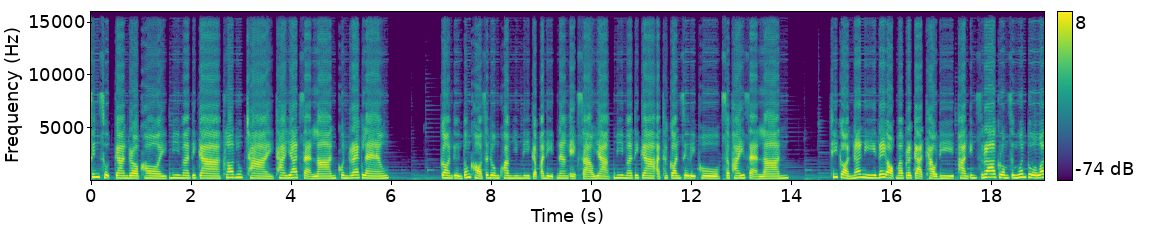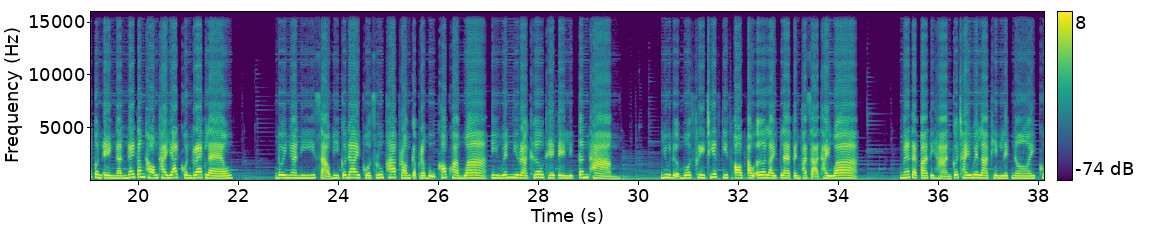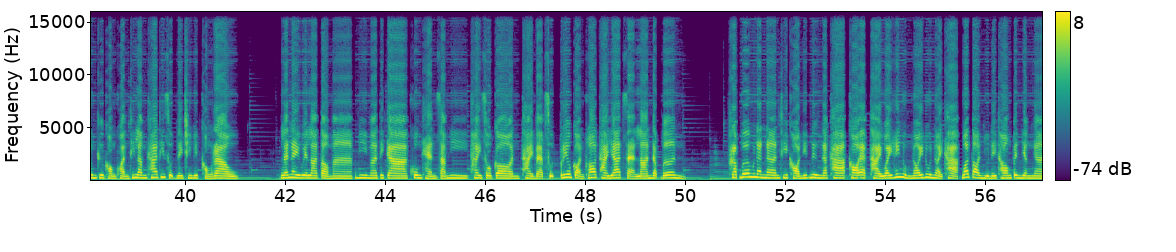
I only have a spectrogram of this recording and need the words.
สิ้นสุดการรอคอย มีมาติกา คลอดลูกชาย ทายาทแสนล้าน คนแรกแล้ว ก่อนอื่นต้องขอแสดงความยินดีกับอดีตนางเอกสาวอย่าง มีมาติกาอัธกรสิริโพสะพ้ยแสนล้าน ที่ก่อนหน้านี้ได้ออกมาประกาศข่าวดี ผ่านอินสตากรมสงวนตัวว่าตนเองนั้นได้ตั้งท้องทายาทคนแรกแล้วโดยงานนี้สาวบีก็ได้โพสต์รูปภาพพร้อมกับระบุข้อความว่า Event Miracle Take a Little Time You the most precious gift of our life แปลเป็นภาษาไทยว่า แม้แต่ปาฏิหาริย์ก็ใช้เวลาเพียงเล็กน้อย คุณคือของขวัญที่ล้ำค่าที่สุดในชีวิตของเรา และในเวลาต่อมา มีมาติกา ควงแขนสามี ไฮโซกร ถ่ายแบบสุดเปรี้ยวก่อนคลอดทายาทแสนล้านดับเบิลครับเบิ้งนานๆ ทีขอนิดนึงนะคะ ขอแอบถ่ายไว้ให้หนุ่มน้อยดูหน่อยค่ะ ว่าตอนอยู่ในท้องเป็นยังไง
